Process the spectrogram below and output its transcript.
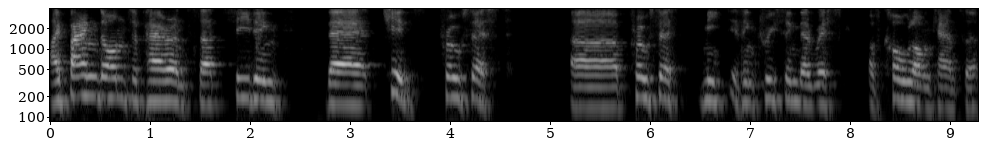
I banged on to parents that feeding their kids processed uh, processed meat is increasing their risk of colon cancer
